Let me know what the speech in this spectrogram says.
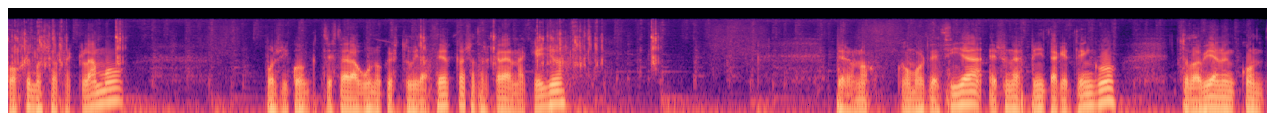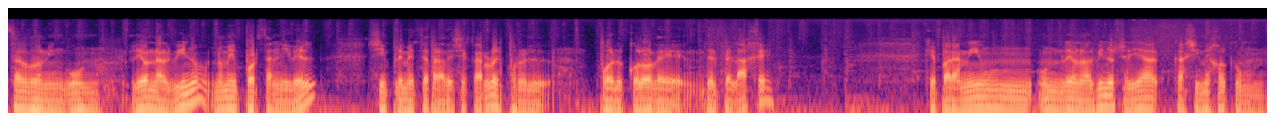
Cogemos el reclamo por si contestara alguno que estuviera cerca se acercaran aquellos. Pero no como os decía es una espinita que tengo todavía no he encontrado ningún león albino no me importa el nivel simplemente para disecarlo es por el, por el color del pelaje que para mí un, león albino sería casi mejor que un,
